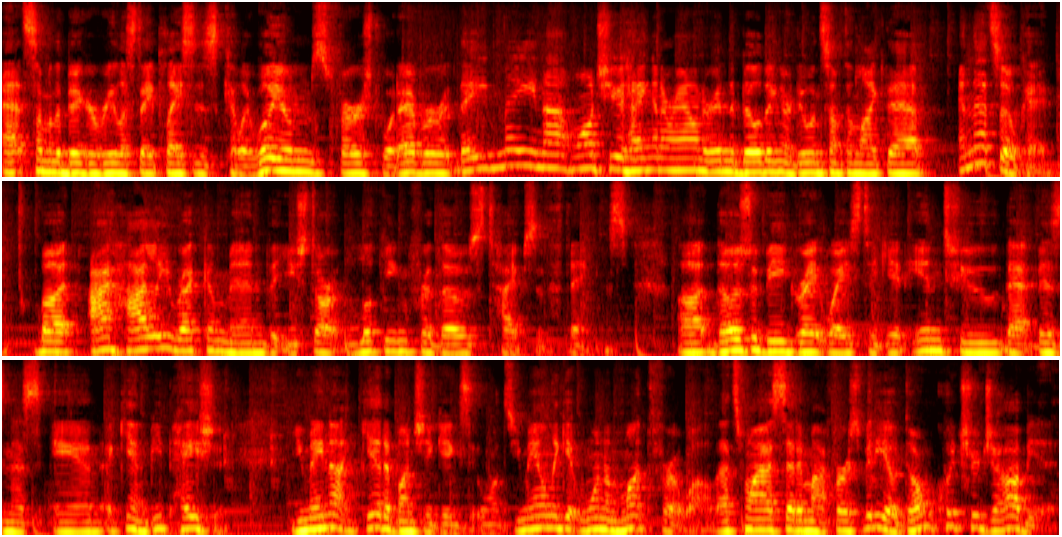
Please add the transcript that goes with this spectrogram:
at some of the bigger real estate places, Keller Williams, First, whatever, they may not want you hanging around or in the building or doing something like that, and that's okay. But I highly recommend that you start looking for those types of things. Uh, those would be great ways to get into that business, and again, be patient. You may not get a bunch of gigs at once. You may only get one a month for a while. That's why I said in my first video, don't quit your job yet.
